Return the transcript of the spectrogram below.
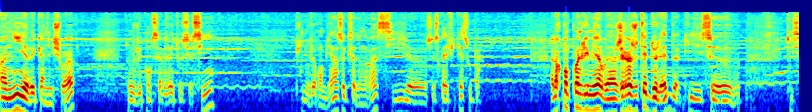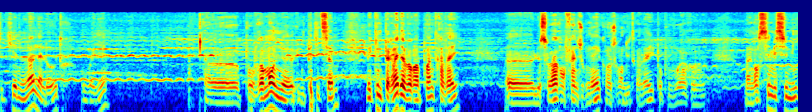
un nid avec un nichoir. Donc je vais conserver tout ceci. Puis nous verrons bien ce que ça donnera, si euh, ce sera efficace ou pas. Alors qu'en point de lumière, ben, j'ai rajouté deux LED qui se tiennent l'un à l'autre, vous voyez. Euh, pour vraiment une, petite somme, mais qui me permet d'avoir un point de travail euh, le soir, en fin de journée, quand je rentre du travail, pour pouvoir bah, lancer mes semis.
